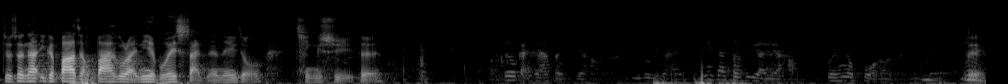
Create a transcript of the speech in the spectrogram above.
就算他一个巴掌扒过来，你也不会闪的那种情绪，对。最后感谢他粉丝好了，一路以来，因为现在收视越来越好，昨天又破二，对，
